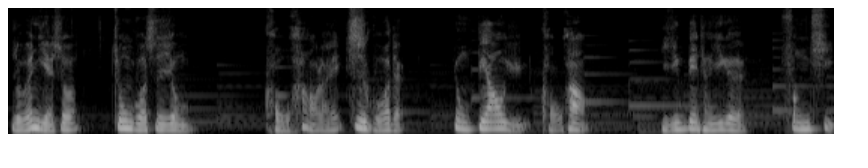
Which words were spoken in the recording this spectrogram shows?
有人也说，中国是用。口号来治国的，用标语口号已经变成一个风气。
